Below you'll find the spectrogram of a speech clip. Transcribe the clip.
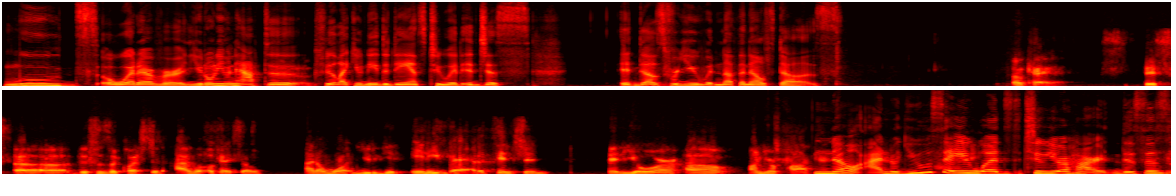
moods or whatever. You don't even have to feel like you need to dance to it. It just, it does mm-hmm. for you what nothing else does. Okay. This uh this is a question. I will okay, so I don't want you to get any bad attention at your uh on your podcast. No, I know you say what's to your heart. This is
